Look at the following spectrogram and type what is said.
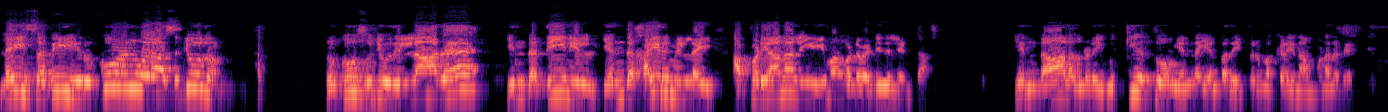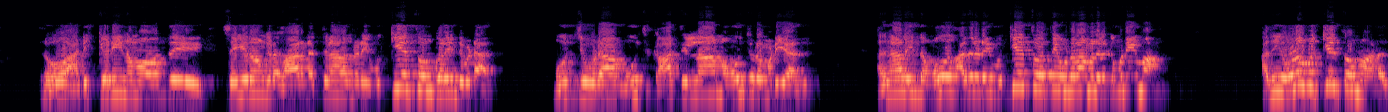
லைஸ ஃபீஹி ருக்கூன் வலா சுஜூதும் ருக்கு சுஜூத் இல்லாத இந்த தீனில் எந்த கயிறும் இல்லை. அப்படியானால் நீங்க ஈமான் கொள்ள வேண்டியதில்லை என்றார். என்றால் அதனுடைய முக்கியத்துவம் என்ன என்பதை பெருமக்களை நாம் உணர வேண்டும். ஏதோ அடிக்கடி நம்ம வந்து செய்யறோங்கிற காரணத்தினால் அதனுடைய முக்கியத்துவம் குறைந்து விடாது. மூச்சு விடா மூச்சு காத்து இல்லாம மூச்சு விட முடியாது. அதனால இந்த மூ- அதனுடைய முக்கியத்துவத்தை உணராமல் இருக்க முடியுமா? அது எவ்வளவு முக்கியத்துவமானது?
